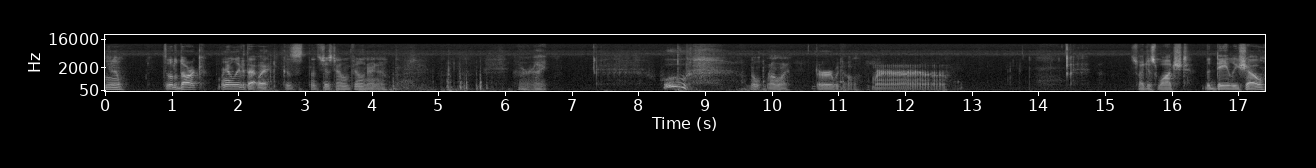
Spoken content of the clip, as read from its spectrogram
You know, it's a little dark. We're gonna leave it that way because that's just how I'm feeling right now. Alright. Whoo. Nope, wrong way. There we go. So I just watched The Daily Show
